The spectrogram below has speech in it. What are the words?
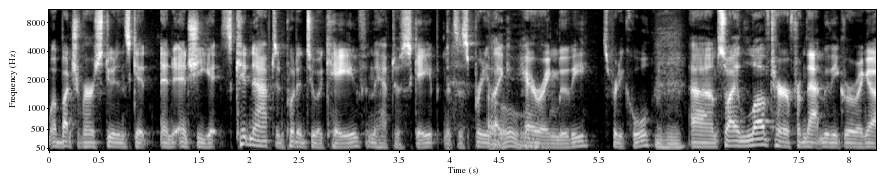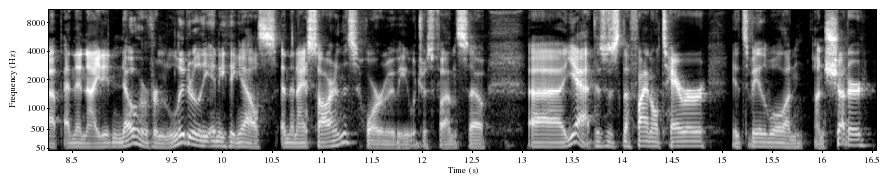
a bunch of her students get and, and she gets kidnapped and put into a cave and they have to escape. And it's this pretty like harrowing movie. It's pretty cool. Um, so I loved her from that movie growing up, and then I didn't know her from literally anything else. And then I saw her in this horror movie, which was fun. So uh, yeah, this is the final terror. It's available on on Shudder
